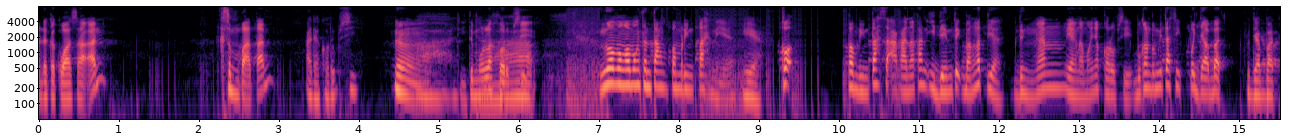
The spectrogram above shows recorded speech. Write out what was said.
ada kekuasaan, kesempatan. Ada korupsi. Nah, Wah, timbullah tidak. korupsi. Ngomong-ngomong tentang pemerintah nih ya. Iya. Kok pemerintah seakan-akan identik banget ya dengan yang namanya korupsi. Bukan pemerintah sih, pejabat. Pejabat.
